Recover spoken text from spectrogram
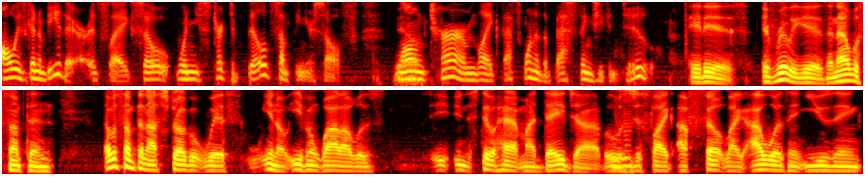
always going to be there it's like so when you start to build something yourself Yeah. long term like that's one of the best things you can do It is. It really is. And that was something that was something I struggled with, you know, even while I was you know, still had my day job. It was Mhm. just like I felt like I wasn't using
